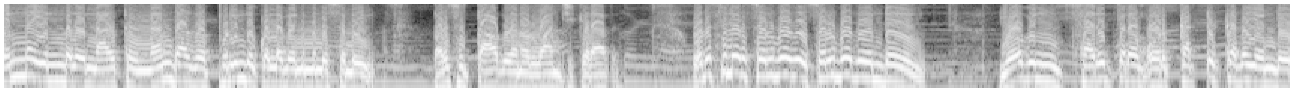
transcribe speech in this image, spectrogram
என்ன என்பதை நாட்கள் நன்றாக புரிந்து கொள்ள வேண்டும் என்று சொல்லி பரிசுத்தாவியானவர் வாஞ்சிக்கிறார். ஒரு சிலர் சொல்வது சொல்வது என்று யோபின் சரித்திரம் ஒரு கட்டுக்கதை என்று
